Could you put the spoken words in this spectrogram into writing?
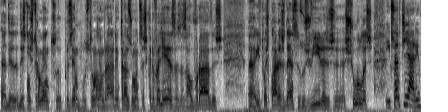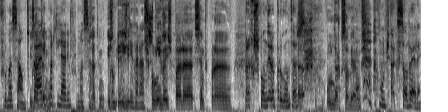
eh, de- deste instrumento. Por exemplo, estou-me a lembrar em Trás os Montes as Carvalhesas, as Alvoradas, e depois, claro, as danças, os viras, as chulas. E que são- partilhar informação, tocar Exatamente. e partilhar informação Exatamente. com quem estiver a assistir. disponíveis para, sempre para Para responder a perguntas. o melhor que soubermos. o melhor que souberem.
